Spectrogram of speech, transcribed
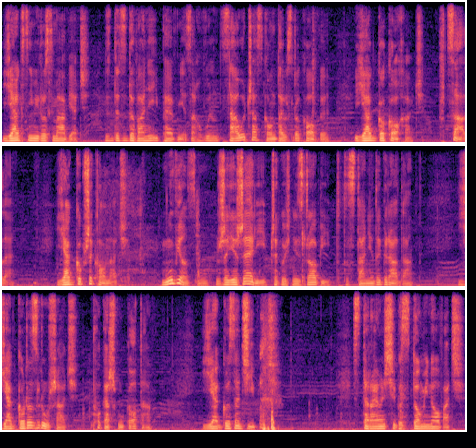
Jak z nimi rozmawiać? Zdecydowanie i pewnie, zachowując cały czas kontakt wzrokowy. Jak go kochać? Wcale. Jak go przekonać? Mówiąc mu, że jeżeli czegoś nie zrobi, to dostanie degrada. Jak go rozruszać? Pokaż mu kota. Jak go zadziwić? Starając się go zdominować.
